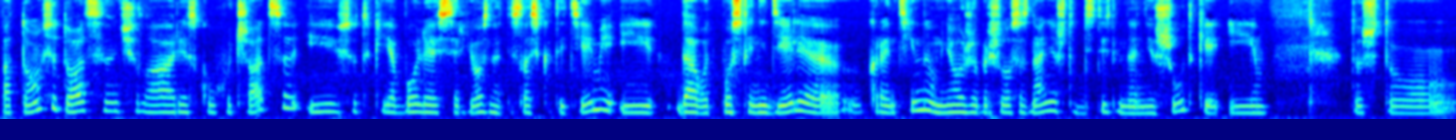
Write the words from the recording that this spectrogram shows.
потом ситуация начала резко ухудшаться, и все-таки я более серьезно отнеслась к этой теме. И да, вот после недели карантина у меня уже пришло сознание, что действительно не шутки, и то, что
